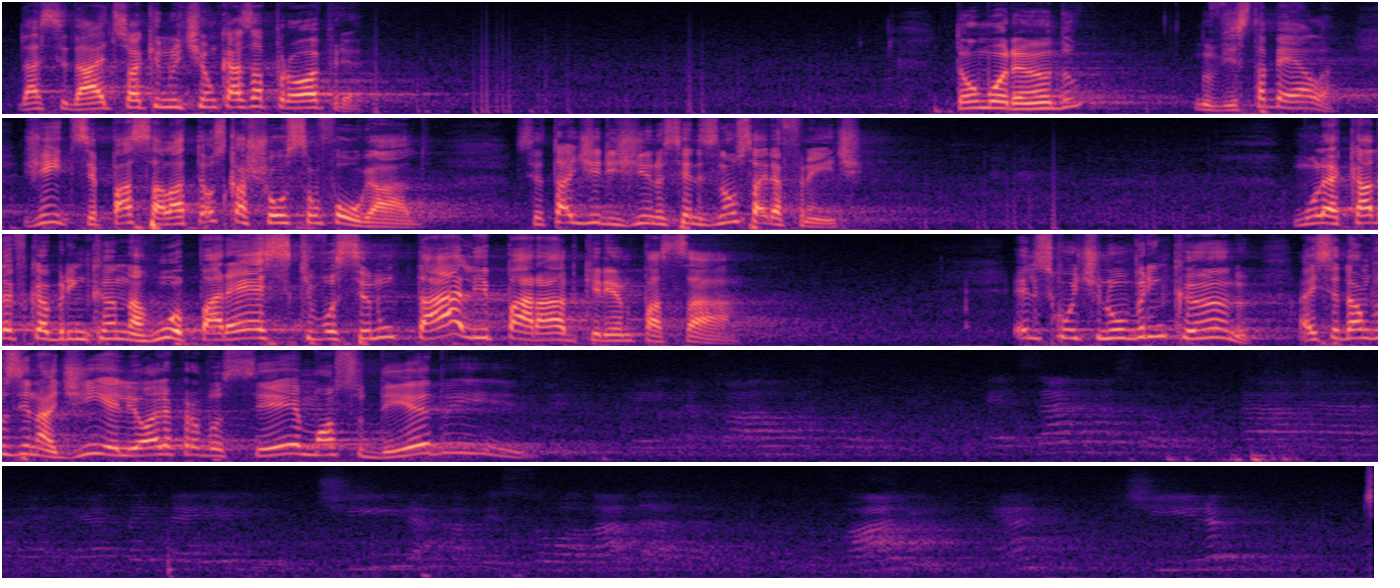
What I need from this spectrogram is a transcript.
da cidade, só que não tinham casa própria. Estão morando no Vista Bela. Gente, você passa lá, até os cachorros são folgados. Você está dirigindo assim, eles não saem da frente. Molecada fica brincando na rua, parece que você não está ali parado querendo passar. Eles continuam brincando. Aí você dá uma buzinadinha, ele olha para você, mostra o dedo e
